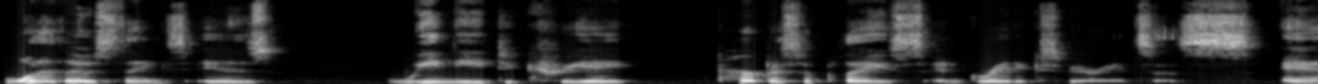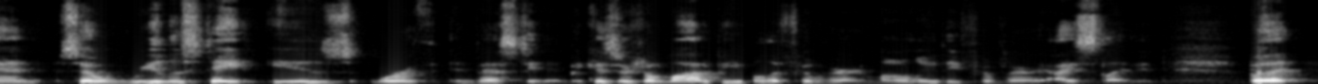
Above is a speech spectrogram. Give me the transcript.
one of those things is we need to create purpose of place and great experiences. And so real estate is worth investing in because there's a lot of people that feel very lonely, they feel very isolated. But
